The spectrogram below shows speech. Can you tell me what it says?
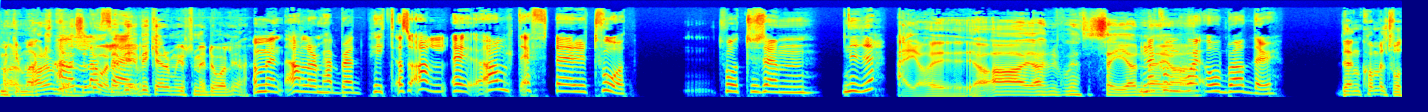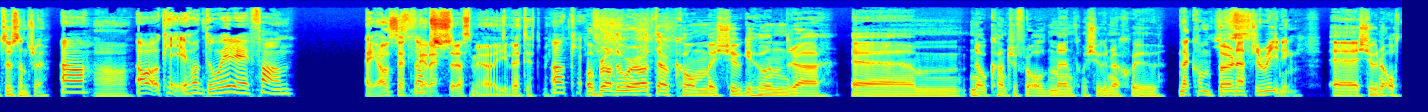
Har, har de blivit så Alla så dåliga? här- Vil- Vilka har de gjort som är dåliga? Ja, men alla de här Brad Pitt, alltså all, eh, allt efter två, 2009. Nej, jag, ja, jag vågar inte säga När när kom jag... Oh Brother? Den kom väl 2000 tror jag. Ja, Ja. ja okej, ja, då är det fan. Nej, jag har sett flera efter det som jag gillat jättemycket. Okej. Och Brother Thou kom 2000. Ehm, no Country for Old Men kom 2007. När kom Burn After Reading? Eh, 2008.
